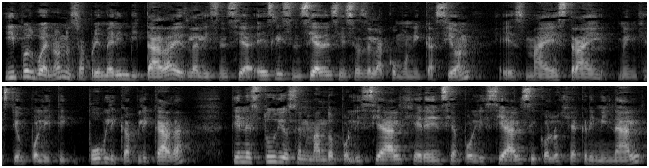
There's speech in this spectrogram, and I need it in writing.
Y pues bueno, nuestra primera invitada es, la es licenciada en Ciencias de la Comunicación, es maestra en, en Gestión Pública Aplicada, tiene estudios en mando policial, gerencia policial, psicología criminal,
